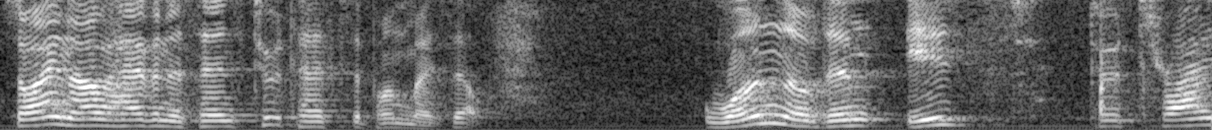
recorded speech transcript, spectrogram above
So I now have, in a sense, two tasks upon myself. One of them is to try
